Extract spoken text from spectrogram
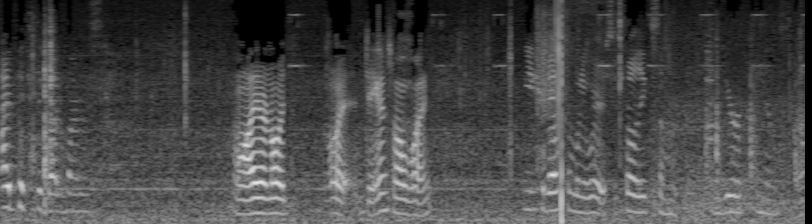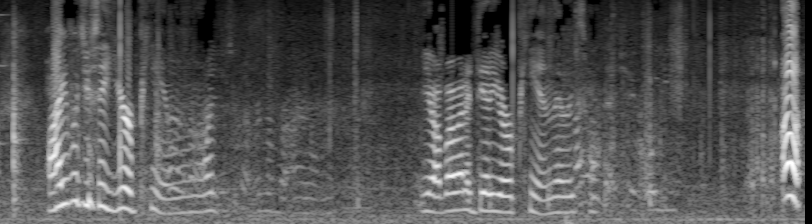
I picked the good ones. Well, I don't know what, what James smells like. You should ask him what he wears. It's probably like some European stuff. Why would you say European? I don't know. I just couldn't remember Ireland. yeah, why would I date a European? They like smell. had that chick. You Oh,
